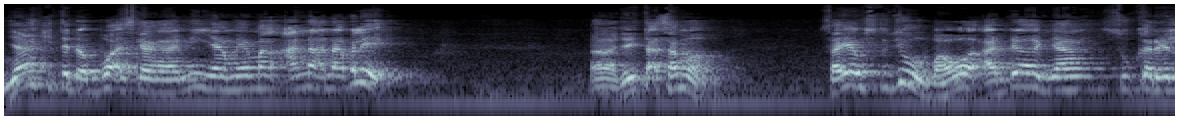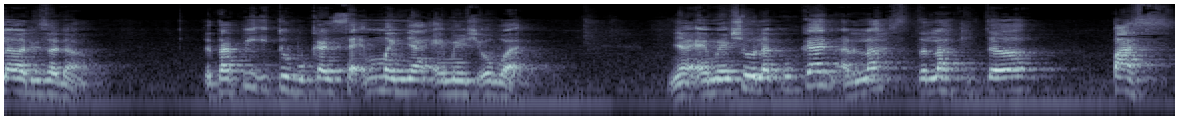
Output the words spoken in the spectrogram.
Yang kita dah buat sekarang ni yang memang anak nak balik. Ah, jadi tak sama. Saya setuju bahawa ada yang sukarela di sana. Tetapi itu bukan segmen yang MHO buat. Yang MHO lakukan adalah setelah kita pass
